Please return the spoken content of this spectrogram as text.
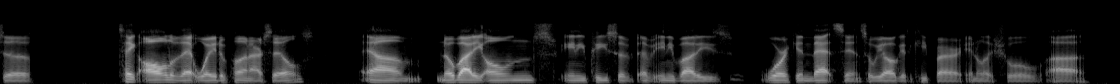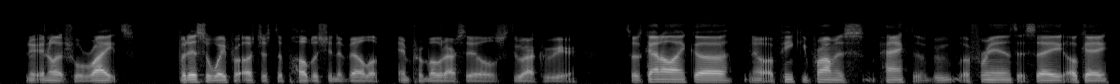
to take all of that weight upon ourselves. Um, nobody owns any piece of, of anybody's work in that sense, so we all get to keep our intellectual uh, intellectual rights. But it's a way for us just to publish and develop and promote ourselves through our career. So it's kind of like uh, you know a pinky promise pact of group of friends that say, okay,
